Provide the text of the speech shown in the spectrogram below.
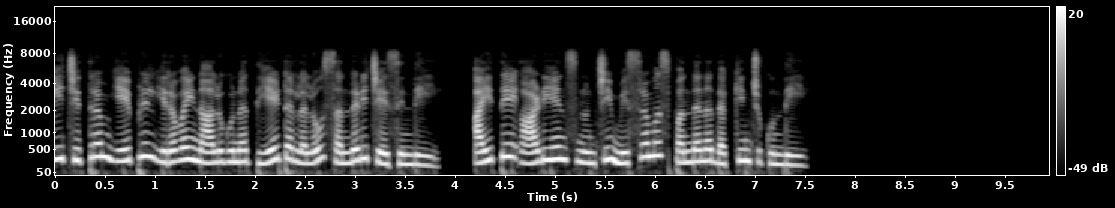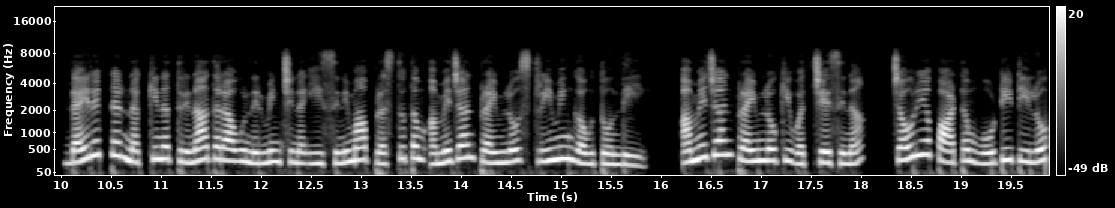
ఈ చిత్రం ఏప్రిల్ ఇరవై నాలుగున థియేటర్లలో సందడి చేసింది. అయితే ఆడియన్స్ నుంచి మిశ్రమ స్పందన దక్కించుకుంది. డైరెక్టర్ నక్కిన త్రినాథరావు నిర్మించిన ఈ సినిమా ప్రస్తుతం అమెజాన్ ప్రైమ్లో స్ట్రీమింగ్ అవుతోంది. అమెజాన్ ప్రైమ్లోకి వచ్చేసిన చౌర్య పాఠం ఓటీటీలో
